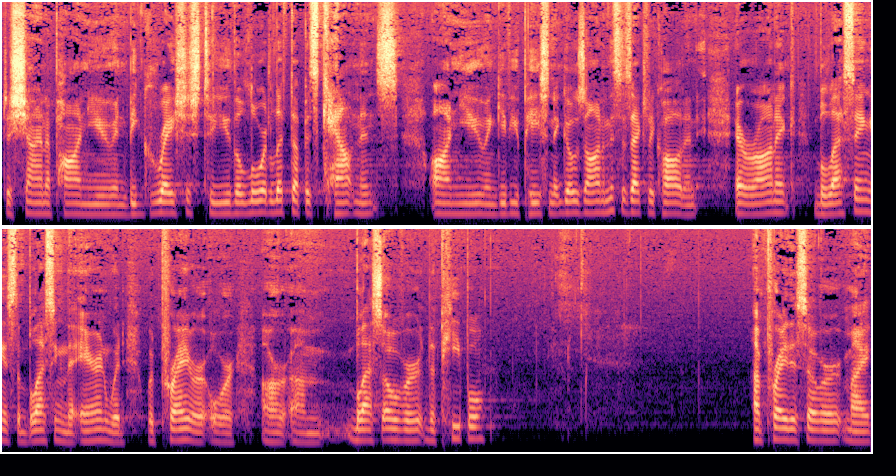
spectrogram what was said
to shine upon you and be gracious to you. The Lord lift up his countenance on you and give you peace. And it goes on, and this is actually called an Aaronic blessing. It's the blessing that Aaron would, would pray or, or, or um, bless over the people. I pray this over my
